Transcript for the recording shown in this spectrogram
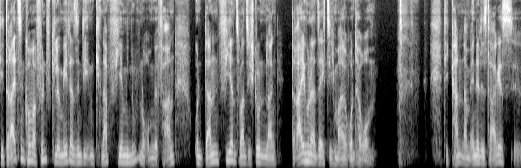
Die 13,5 Kilometer sind die in knapp vier Minuten rumgefahren und dann 24 Stunden lang 360 Mal rundherum. Die kannten am Ende des Tages äh,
